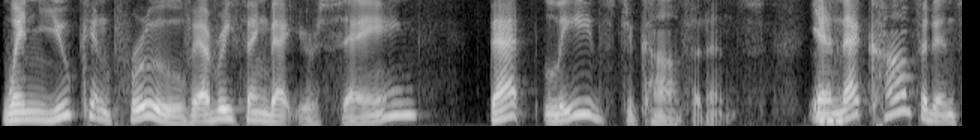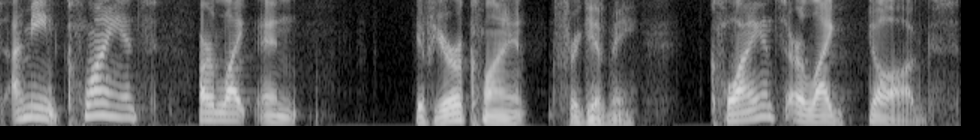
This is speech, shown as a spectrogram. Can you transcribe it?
When you can prove everything that you're saying, that leads to confidence. And that confidence, I mean, clients are like, and if you're a client, forgive me, clients are like dogs.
